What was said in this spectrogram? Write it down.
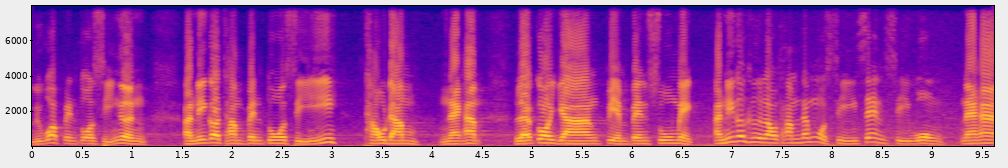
หรือว่าเป็นตัวสีเงิน อันนี้ก็ทำเป็นตัวสีเทาดำนะครับ แล้วก็ยางเปลี่ยนเป็นซูเมกอันนี้ก็คือเราทำทั้งหมด 4 เส้น 4 วงนะฮะ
